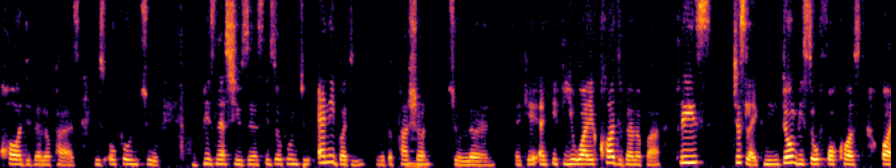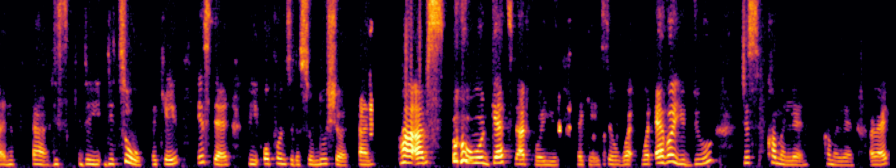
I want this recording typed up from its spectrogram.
core developers, it's open to business users, it's open to anybody with a passion mm. to learn. Okay. And if you are a core developer, please just like me, don't be so focused on uh, this, the, the tool, okay? Instead, be open to the solution and perhaps we'll get that for you. Okay, so what, whatever you do, just come and learn, come and learn, all right?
